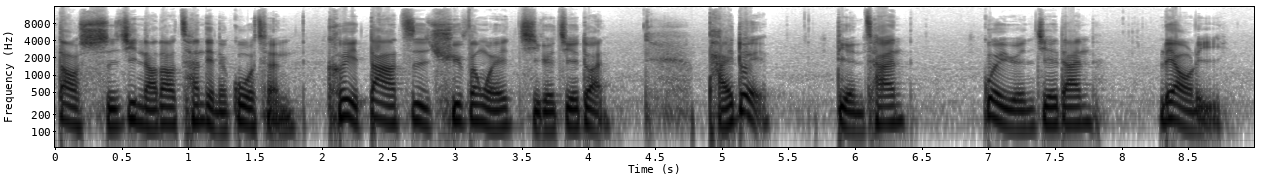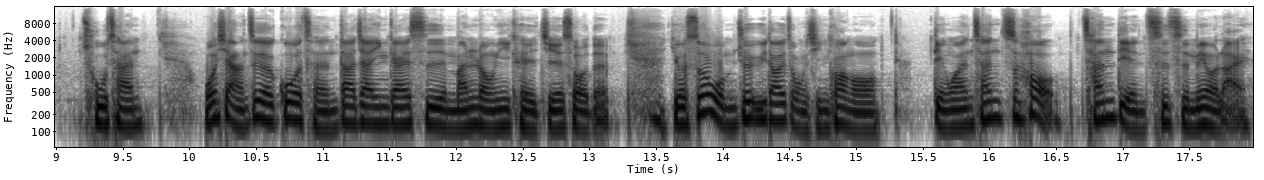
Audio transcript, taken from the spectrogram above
到实际拿到餐点的过程，可以大致区分为几个阶段：排队、点餐、柜员接单、料理、出餐。我想这个过程大家应该是蛮容易可以接受的。有时候我们就遇到一种情况哦，点完餐之后，餐点迟迟没有来，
